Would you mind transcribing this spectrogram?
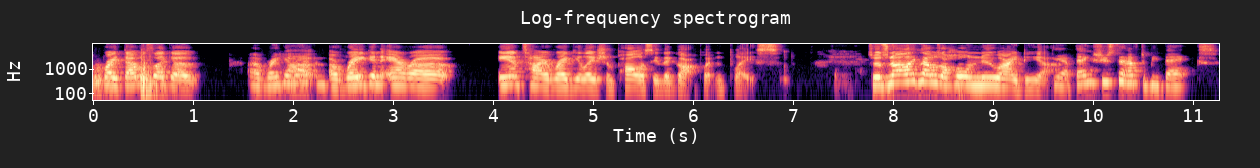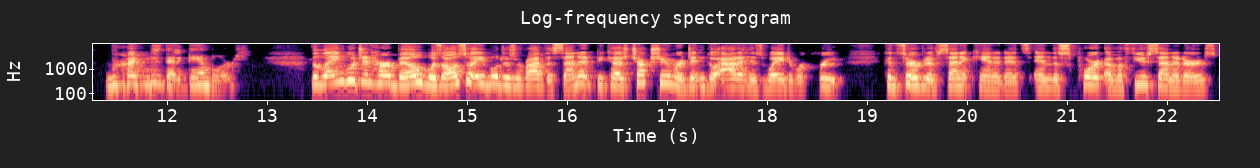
Right. That was like a Uh, Reagan, uh, a Reagan era anti regulation policy that got put in place. So it's not like that was a whole new idea. yeah, banks used to have to be banks Right. instead of gamblers. The language in her bill was also able to survive the Senate because Chuck Schumer didn't go out of his way to recruit conservative Senate candidates and the support of a few senators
